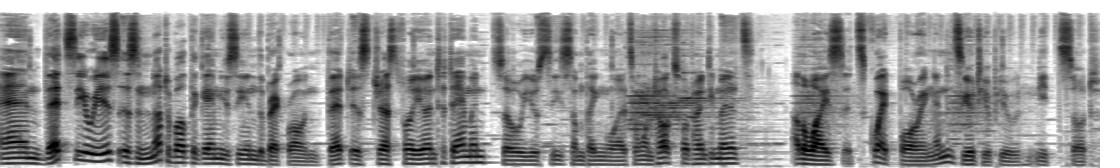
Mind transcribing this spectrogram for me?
And that series is not about the game you see in the background. That is just for your entertainment, so you see something while someone talks for 20 minutes. Otherwise, it's quite boring, and it's YouTube, you need sort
